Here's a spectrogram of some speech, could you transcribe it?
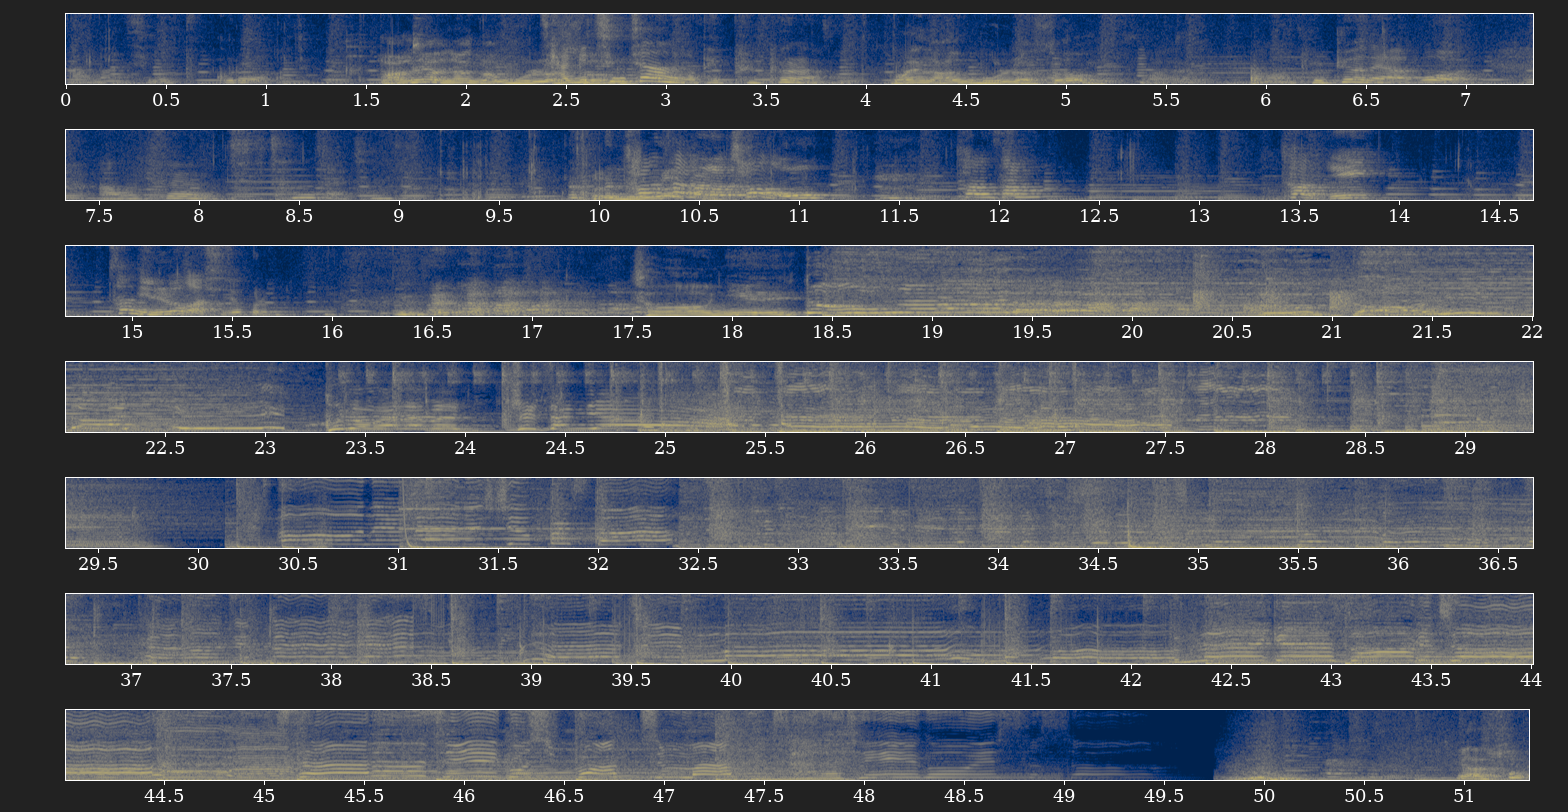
아마 지금 부끄러워가지고 아니 아니야 난 몰랐어. 자기 칭찬하는 거 되게 불편하거든. 아니 나는 몰랐어. 어, 불편해하고 아무튼 진짜 천사야 천사. 아니, 몰랐- 천사가 천오, 천삼, 천이, 천일로 가시죠 그럼. 전일 동안 웃고 있었니 구독 안 하면 출산료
